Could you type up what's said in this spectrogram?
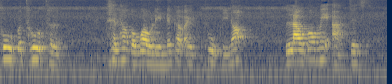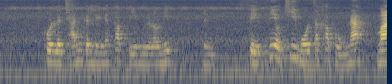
ทูบก็ทูบเถอะแต่เราก็ว้าเลินนะครับไอ้ทูบนี่เนาะเราก็ไม่อาจจะคนละชั้นกันเลยนะครับฝีมือเรานิดหนึ่งเศษเปรี้ยวขี้มดนะครับผมนะ มา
